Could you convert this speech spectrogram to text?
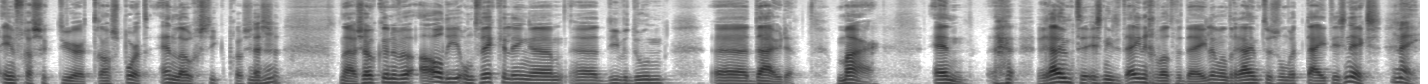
infrastructuur, transport en logistieke processen. Mhm. Nou, zo kunnen we al die ontwikkelingen die we doen duiden. Maar, en ruimte is niet het enige wat we delen, want ruimte zonder tijd is niks. Nee.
